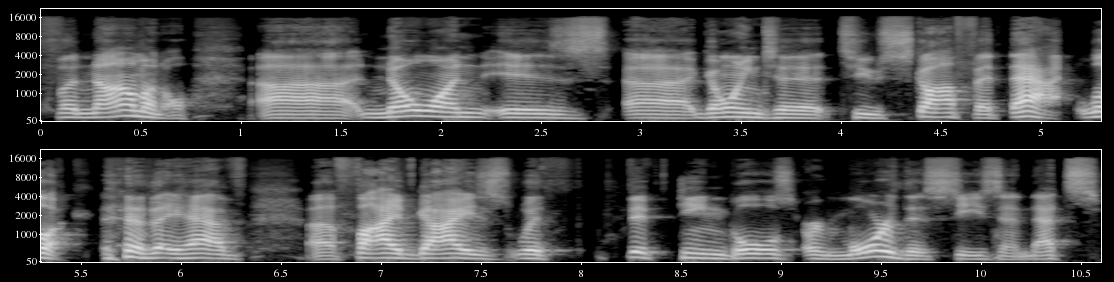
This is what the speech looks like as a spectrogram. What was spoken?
phenomenal. Uh, no one is uh, going to to scoff at that. Look, they have uh, five guys with 15 goals or more this season. That's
